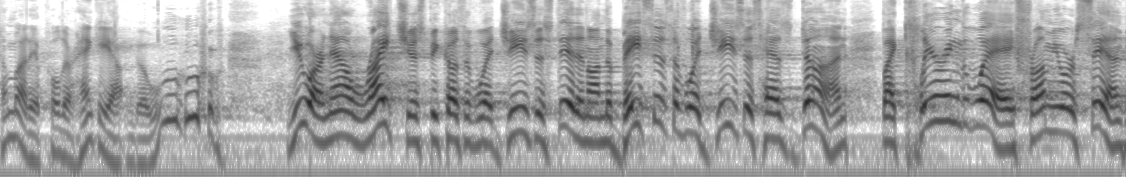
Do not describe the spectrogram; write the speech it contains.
Somebody will pull their hanky out and go, woohoo. You are now righteous because of what Jesus did. And on the basis of what Jesus has done, by clearing the way from your sin,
